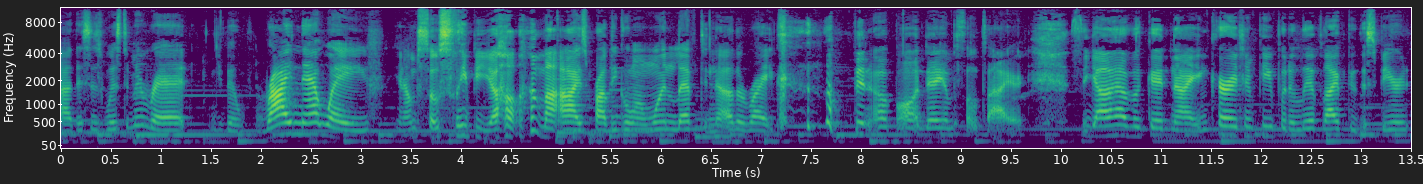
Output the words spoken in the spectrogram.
Uh, this is Wisdom in Red. Been riding that wave, and I'm so sleepy, y'all. My eyes probably going one left and the other right. I've been up all day. I'm so tired. So y'all have a good night. Encouraging people to live life through the Spirit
